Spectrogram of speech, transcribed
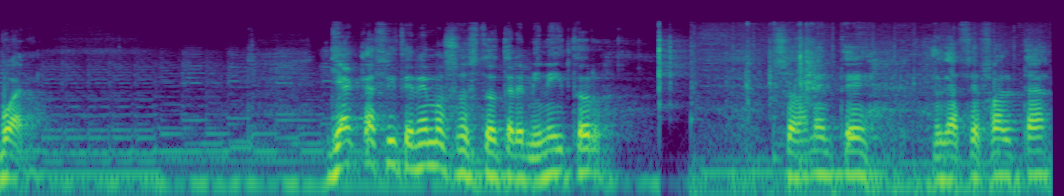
Bueno. Ya casi tenemos nuestro Terminator. Solamente le hace falta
